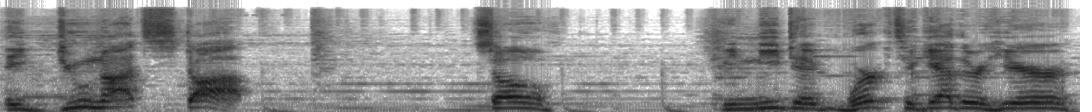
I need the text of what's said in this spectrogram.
They do not stop. So we need to work together here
